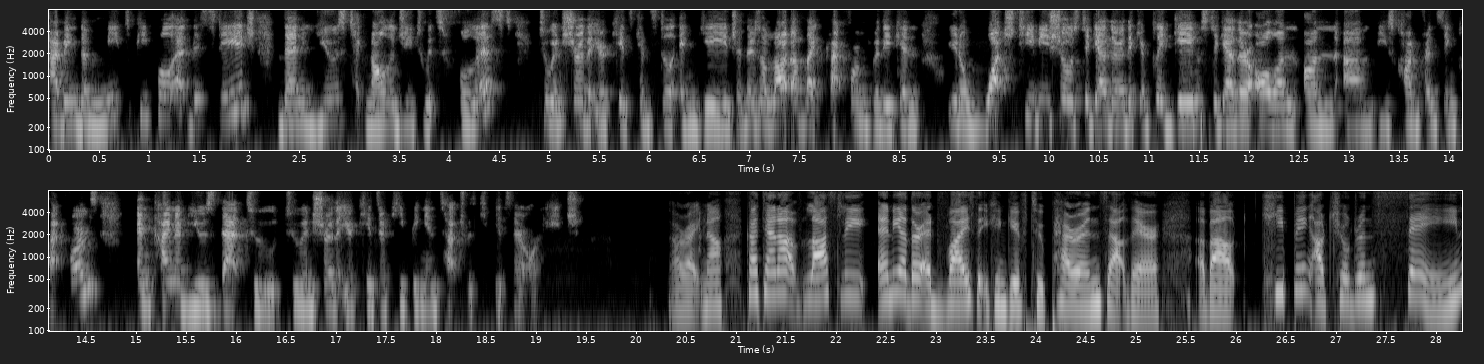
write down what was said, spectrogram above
having them meet people at this stage, then use technology to its fullest to ensure that your kids can still engage. And there's a lot of like platforms where they can, you know, watch TV shows together, they can play games together, all on on um, these conferencing platforms, and kind of use that to to ensure that your kids are keeping in touch with kids their own age. All right. Now, Katiana, lastly, any other advice that you can give to parents out there about keeping our children sane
